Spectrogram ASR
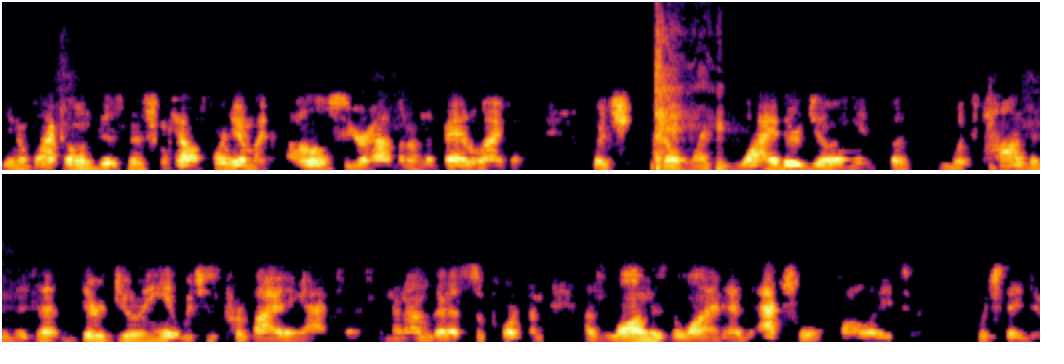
you know black-owned business from California." I'm like, "Oh, so you're hopping on the bandwagon?" Which I don't like why they're doing it, but what's positive is that they're doing it, which is providing access, and then I'm going to support them as long as the wine has actual quality to it, which they do.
